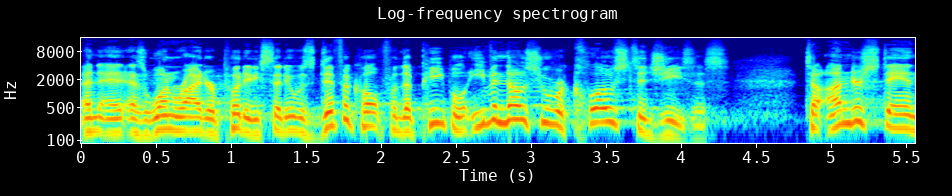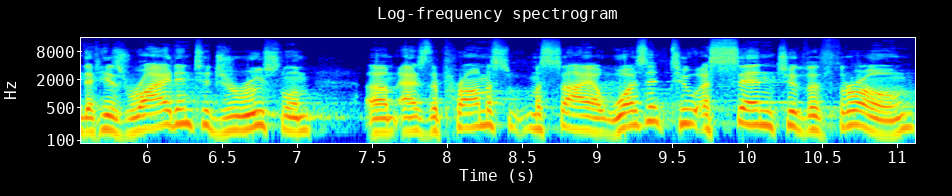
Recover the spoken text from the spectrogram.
And as one writer put it, he said it was difficult for the people, even those who were close to Jesus, to understand that his ride into Jerusalem um, as the promised Messiah wasn't to ascend to the throne,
